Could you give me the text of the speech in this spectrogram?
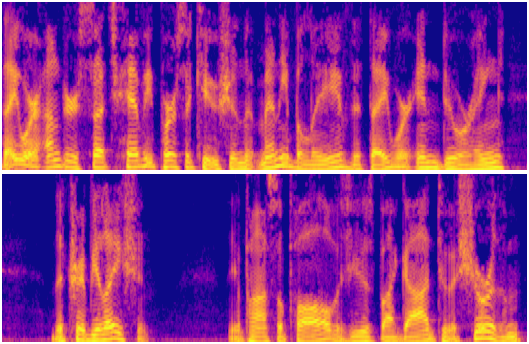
They were under such heavy persecution that many believed that they were enduring the tribulation. The Apostle Paul was used by God to assure them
